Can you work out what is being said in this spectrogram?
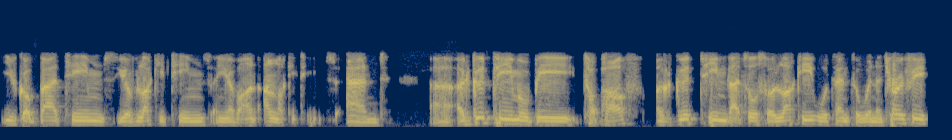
you've got bad teams, you have lucky teams, and you have un- unlucky teams. And uh, a good team will be top half. A good team that's also lucky will tend to win a trophy.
